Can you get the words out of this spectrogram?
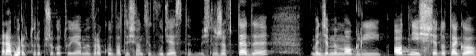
raport, który przygotujemy w roku 2020. Myślę, że wtedy będziemy mogli odnieść się do tego,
